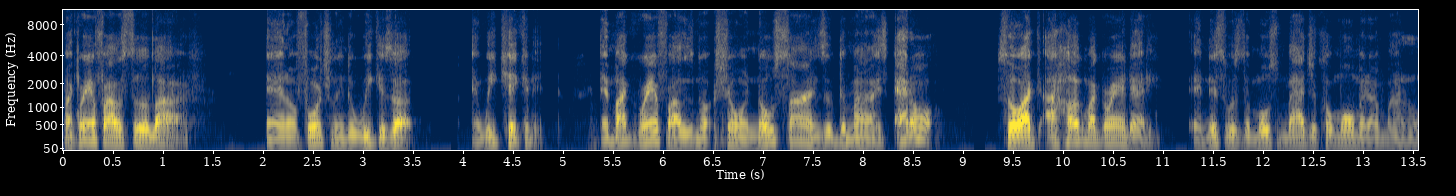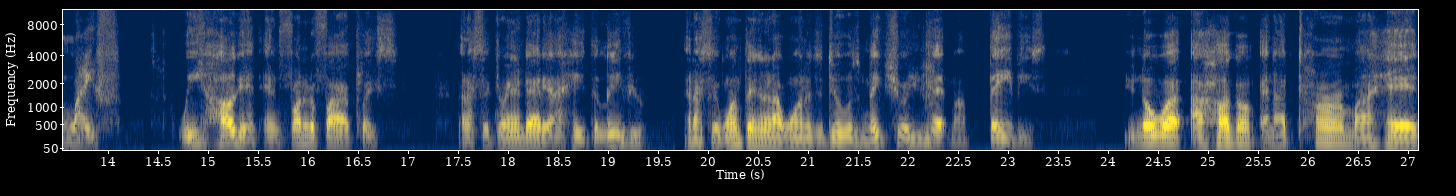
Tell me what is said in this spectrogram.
my grandfather's still alive. And unfortunately, the week is up and we kicking it. And my grandfather's not showing no signs of demise at all. So I, I hugged my granddaddy. And this was the most magical moment of my life. We hugging in front of the fireplace. And I said, Granddaddy, I hate to leave you. And I said, one thing that I wanted to do was make sure you met my babies. You know what? I hug them and I turn my head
